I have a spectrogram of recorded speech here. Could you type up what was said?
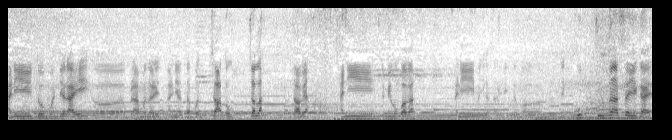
आणि तो मंदिर आहे ब्राह्मणवाडीत. आणि आता आपण जात आहोत. चला जाऊया. आणि तुम्ही पण बघा. आणि म्हणजे कसं एकदम खूप जुनं असं एक आहे.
